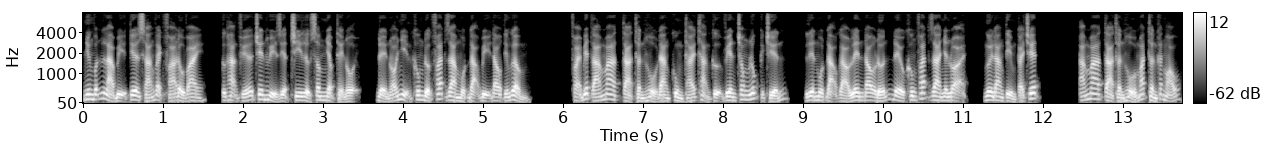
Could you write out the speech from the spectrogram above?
nhưng vẫn là bị tia sáng vạch phá đầu vai, cực hạn phía trên hủy diệt chi lực xâm nhập thể nội, để nó nhịn không được phát ra một đạo bị đau tiếng gầm. Phải biết á ma tà thần hổ đang cùng thái thản cự viên trong lúc kịch chiến, liền một đạo gào lên đau đớn đều không phát ra nhân loại ngươi đang tìm cái chết. Á ma tà thần hổ mắt thần khát máu,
